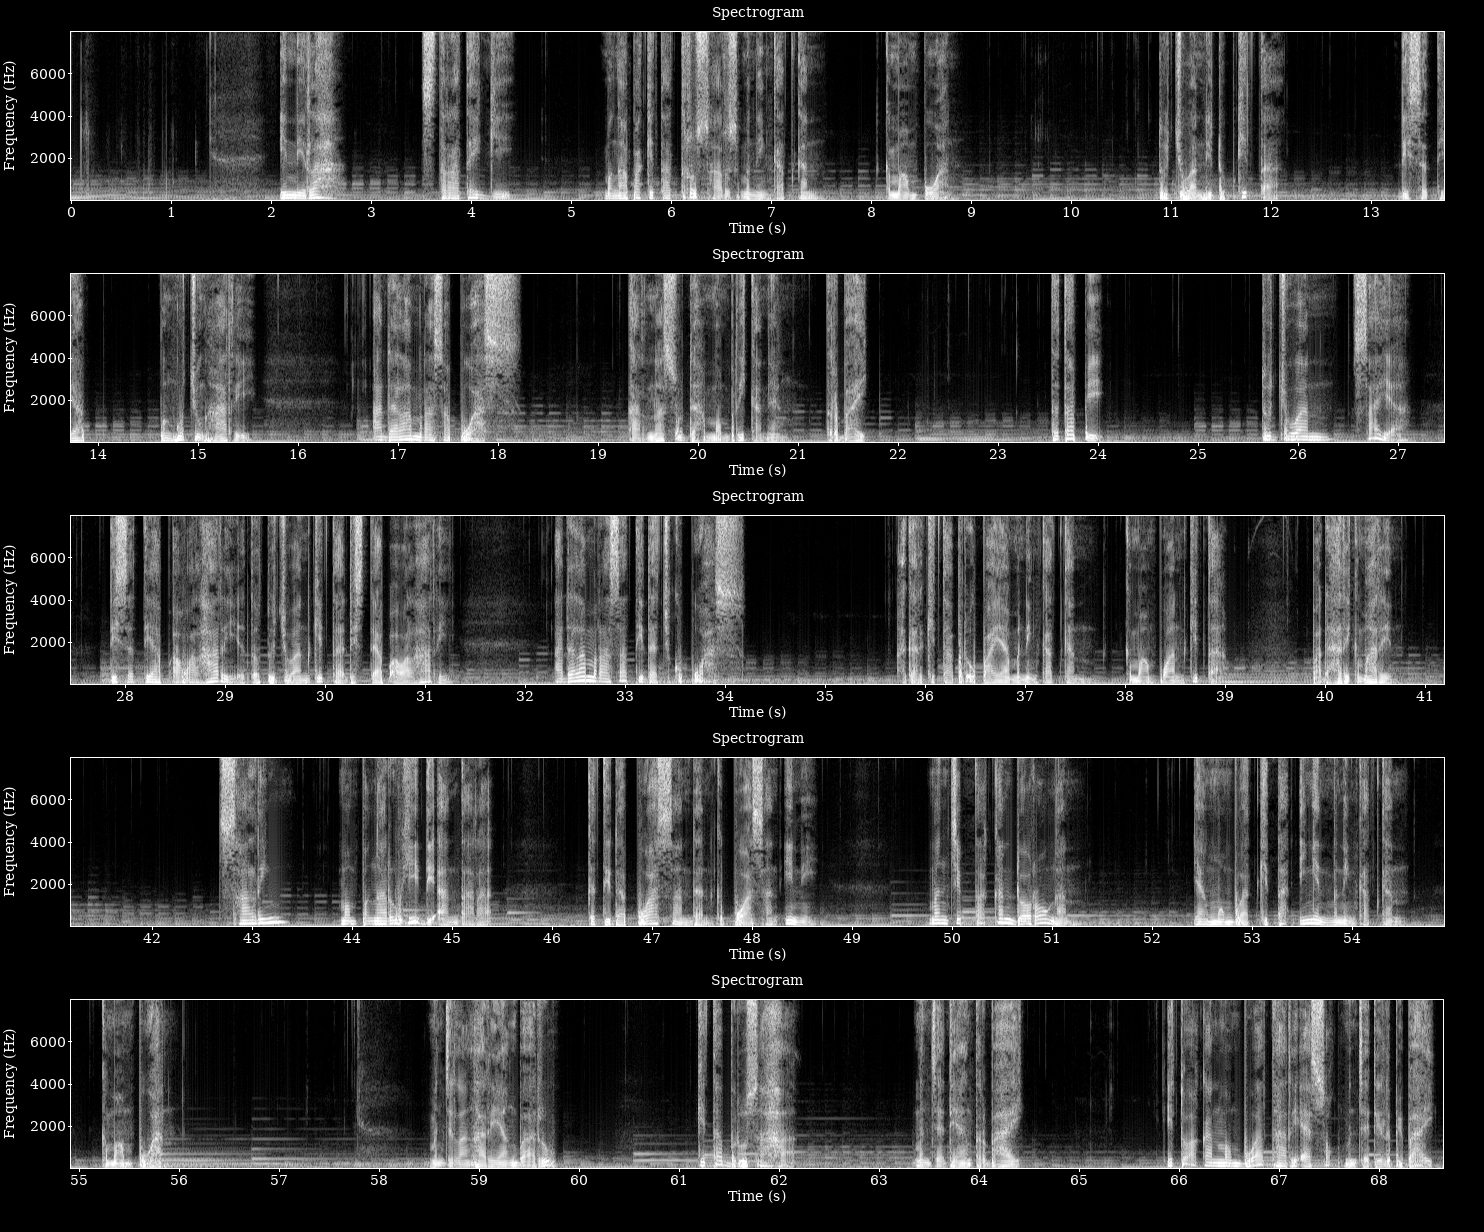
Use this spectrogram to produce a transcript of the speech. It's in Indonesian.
Inilah strategi mengapa kita terus harus meningkatkan kemampuan. Tujuan hidup kita di setiap penghujung hari adalah merasa puas karena sudah memberikan yang terbaik. Tetapi tujuan saya di setiap awal hari atau tujuan kita di setiap awal hari adalah merasa tidak cukup puas. Agar kita berupaya meningkatkan kemampuan kita pada hari kemarin. Saling mempengaruhi di antara ketidakpuasan dan kepuasan ini menciptakan dorongan yang membuat kita ingin meningkatkan kemampuan menjelang hari yang baru, kita berusaha menjadi yang terbaik. Itu akan membuat hari esok menjadi lebih baik.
